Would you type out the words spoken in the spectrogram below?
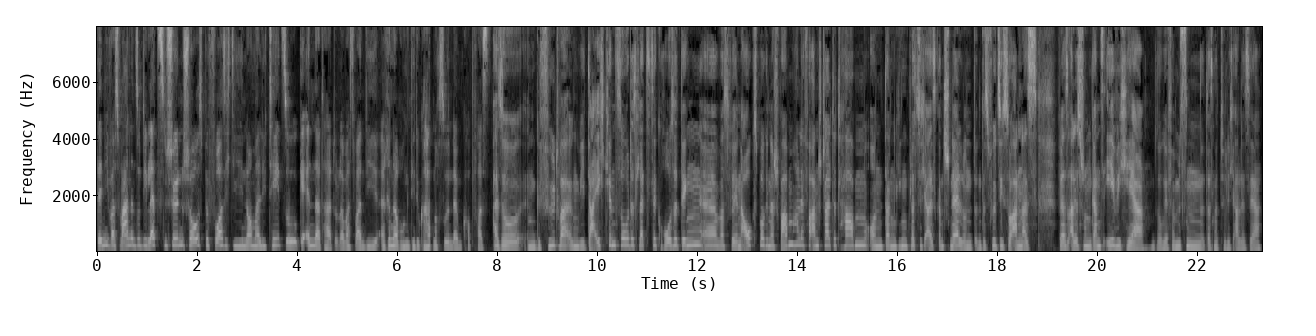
Danny, was waren denn so die letzten schönen Shows, bevor sich die Normalität so geändert hat? Oder was waren die Erinnerungen, die du gerade noch so in deinem Kopf hast? Also gefühlt war irgendwie Deichkind so das letzte große Ding, äh, was wir in Augsburg in der Schwabenhalle veranstaltet haben. Und dann ging plötzlich alles ganz schnell und, und das fühlt sich so an, als wäre es alles schon ganz ewig her. So, wir vermissen das natürlich alle sehr.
